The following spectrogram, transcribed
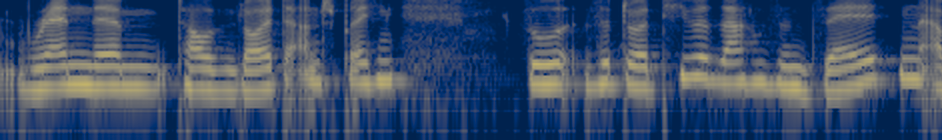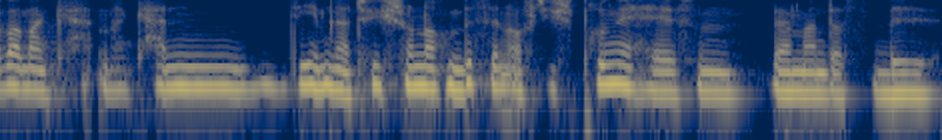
random tausend Leute ansprechen. So situative Sachen sind selten, aber man kann, man kann dem natürlich schon noch ein bisschen auf die Sprünge helfen, wenn man das will.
